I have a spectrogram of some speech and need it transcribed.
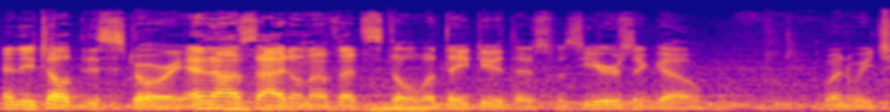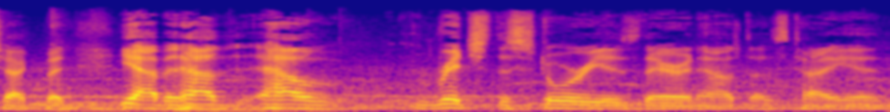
and they told this story. And I, was, I don't know if that's still what they do. This was years ago when we checked, but yeah, but how how rich the story is there, and how it does tie in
